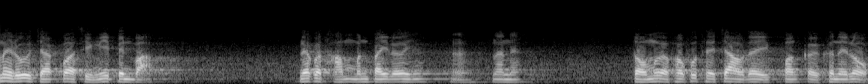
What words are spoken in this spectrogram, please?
ไม่รู้จักว่าสิ่งนี้เป็นบาป แล้วก็ทำมันไปเลยนั่นนะต่อเมื่อพระพุทธเจ้าได้บังเกิดขึ้นในโลก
